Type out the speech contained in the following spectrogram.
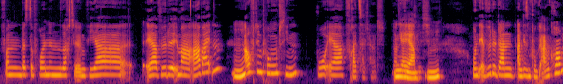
von Beste Freundin, sagte irgendwie, ja, er würde immer arbeiten Mhm. auf den Punkt hin, wo er Freizeit hat. Ja, ja. Mhm. Und er würde dann an diesem Punkt ankommen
